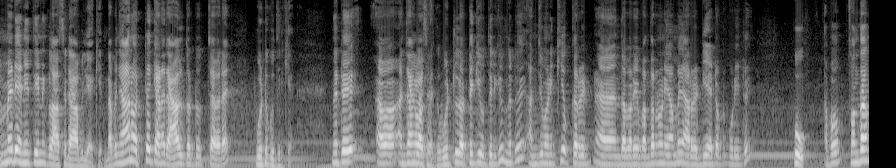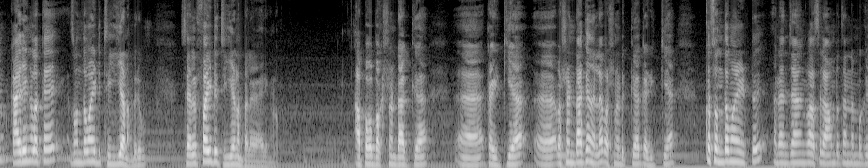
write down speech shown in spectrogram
അമ്മയുടെ അനിയത്തിന് ക്ലാസ് രാവിലെ ആക്കിയിട്ടുണ്ട്. അപ്പോൾ ഞാൻ ഒറ്റയ്ക്കാണ് രാവിലെ തൊട്ട് ഉച്ച വരെ വീട്ടിൽ കുത്തിരിക്കുക. എന്നിട്ട് അഞ്ചാം ക്ലാസ്സിലൊക്കെ വീട്ടിൽ ഒറ്റയ്ക്ക് കുത്തിരിക്കും. എന്നിട്ട് അഞ്ച് മണിക്ക് ഒക്കെ എന്താ പറയുക പന്ത്രണ്ട് മണിയാകുമ്പോൾ ഞാൻ റെഡി ആയിട്ടൊക്കെ കൂടിയിട്ട് പോവും. അപ്പോൾ സ്വന്തം കാര്യങ്ങളൊക്കെ സ്വന്തമായിട്ട് ചെയ്യണം. ഒരു സെൽഫായിട്ട് ചെയ്യണം പല കാര്യങ്ങളും. അപ്പോൾ ഭക്ഷണം ഉണ്ടാക്കുക കഴിക്കുക ഭക്ഷണം ഉണ്ടാക്കുക എന്നല്ല ഭക്ഷണം എടുക്കുക കഴിക്കുക ഒക്കെ സ്വന്തമായിട്ട് ഒരു അഞ്ചാം ക്ലാസ്സിലാകുമ്പോൾ തന്നെ നമുക്ക്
